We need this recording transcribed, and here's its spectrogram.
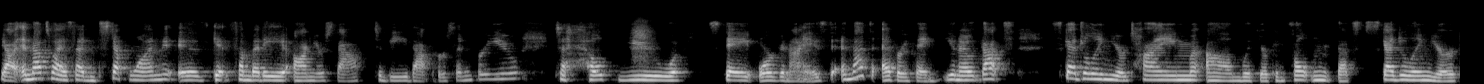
Yeah. And that's why I said step one is get somebody on your staff to be that person for you to help you stay organized. And that's everything. You know, that's scheduling your time um, with your consultant, that's scheduling your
